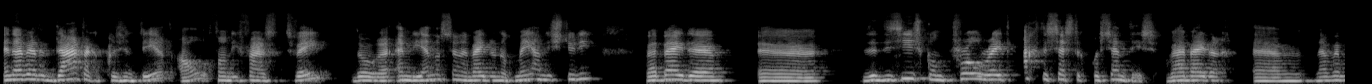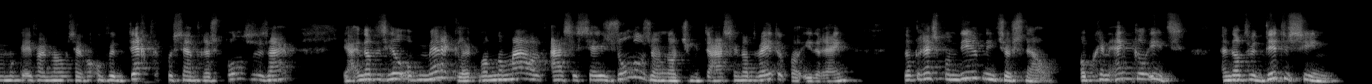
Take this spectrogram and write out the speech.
en daar werden data gepresenteerd al van die fase 2 door uh, eh, MD Anderson. En wij doen ook mee aan die studie. Waarbij de, uh, de disease control rate 68% is. Waarbij er, um, nou moet ik even uit mijn hoofd zeggen, ongeveer 30% responsen zijn. Ja, en dat is heel opmerkelijk, want normaal het ACC zonder zo'n notch-mutatie, en dat weet ook wel iedereen, dat respondeert niet zo snel. Op geen enkel iets. En dat we dit dus zien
